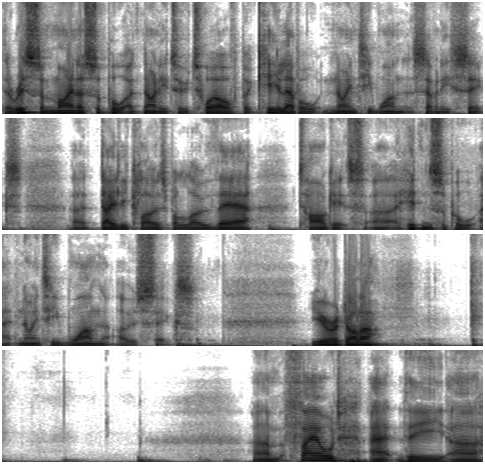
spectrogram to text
There is some minor support at 92.12, but key level 91.76. Uh, daily close below there targets uh, a hidden support at 91.06. Euro dollar um, failed at the uh,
